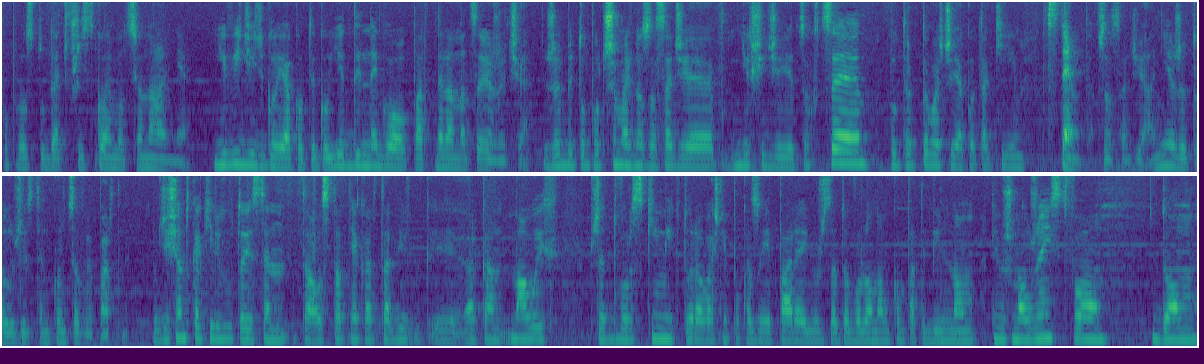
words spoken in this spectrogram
po prostu dać wszystko emocjonalnie. Nie widzieć go jako tego jedynego partnera na całe życie. Żeby to podtrzymać na zasadzie, niech się dzieje co chce, potraktować to jako taki wstęp w zasadzie, a nie, że to już jest ten końcowy partner. Bo dziesiątka kielichów to jest ten, ta ostatnia karta y, arkan małych, przed dworskimi, która właśnie pokazuje parę już zadowoloną, kompatybilną, już małżeństwo, dom,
